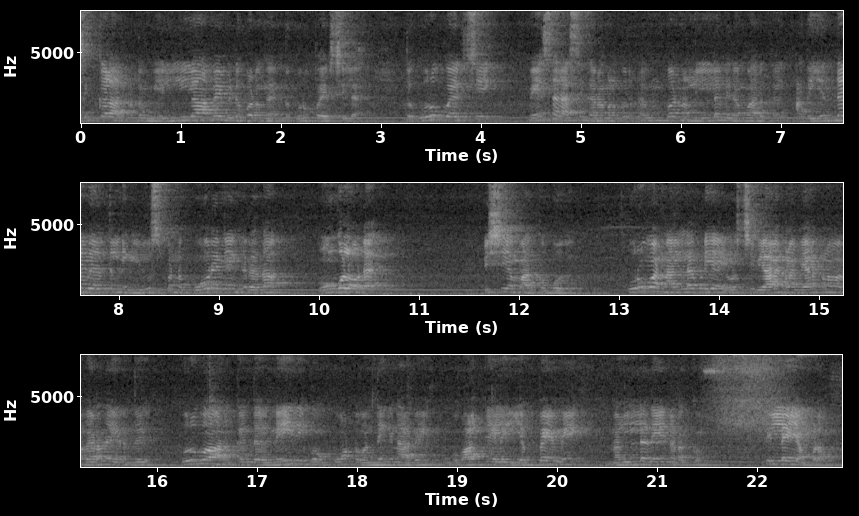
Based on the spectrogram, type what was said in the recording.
சிக்கலாக இருக்கட்டும் எல்லாமே விடுபடுங்க இந்த குரு பயிற்சியில். இந்த குரு பயிற்சி மேச ராசிக்காரங்களுக்கு ரொம்ப நல்ல விதமாக இருக்குது அதை எந்த விதத்தில் நீங்கள் யூஸ் பண்ண போகிறீங்கிறதா உங்களோட விஷயமா இருக்கும்போது குருவை நல்லபடியாக யோசித்து வியாழக்கிழமை வியாழக்கிழமை விரதம் இருந்து குருவானுக்கு இந்த நெய் தீபம் போட்டு வந்தீங்கன்னாவே உங்கள் வாழ்க்கையில் எப்பயுமே நல்லதே நடக்கும். தில்லையம்பலம்.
